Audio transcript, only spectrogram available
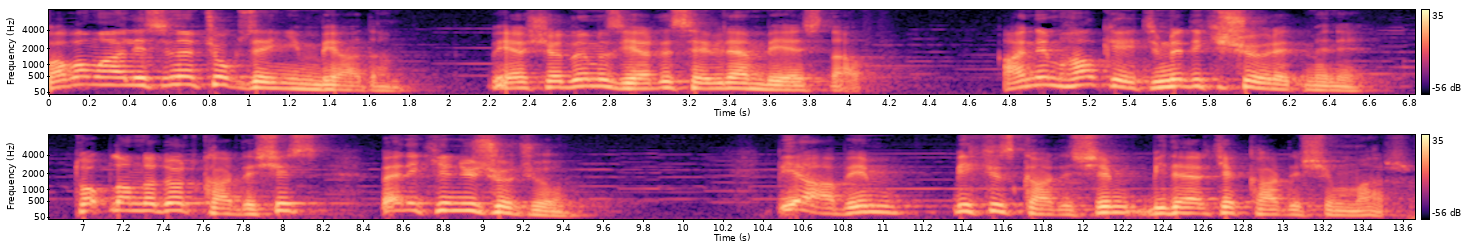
Babam ailesinden çok zengin bir adam ve yaşadığımız yerde sevilen bir esnaf. Annem halk eğitimde dikiş öğretmeni. Toplamda dört kardeşiz, ben ikinci çocuğum. Bir abim, bir kız kardeşim, bir de erkek kardeşim var.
